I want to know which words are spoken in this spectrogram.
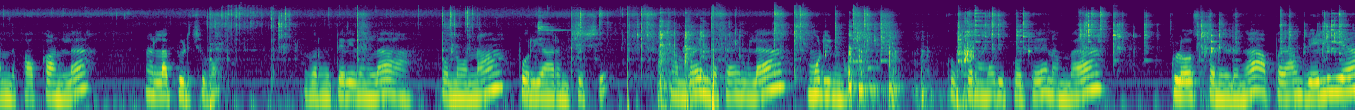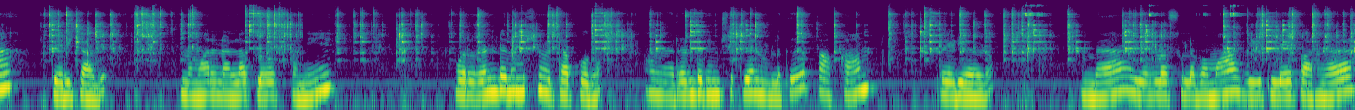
அந்த பாப்கார்னில் நல்லா பிடிச்சிக்கும். அப்புறம் தெரியுதுங்களா? ஒன்று ஒன்றா பொரிய ஆரம்பிச்சிருச்சு. நம்ம இந்த டைமில் மூடிடணும். குக்கர் மூடி போட்டு நம்ம க்ளோஸ் பண்ணிவிடுங்க அப்போ தான் வெளியே தெரிக்காது. இந்த மாதிரி நல்லா க்ளோஸ் பண்ணி ஒரு ரெண்டு நிமிஷம் விட்டால் போதும். ரெண்டு நிமிஷத்துலேயே நம்மளுக்கு பாப்கார்ன் ரெடி ஆகிடும் நம்ம எவ்வளோ சுலபமாக வீட்டிலே பாருங்கள்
